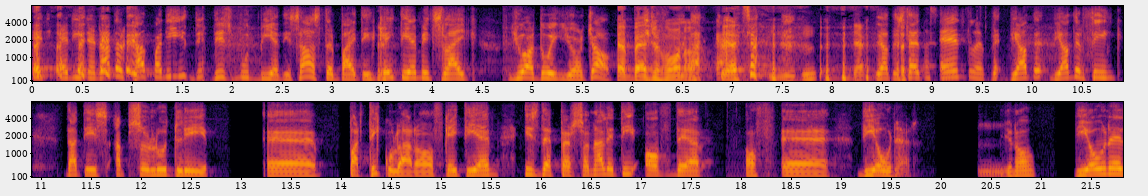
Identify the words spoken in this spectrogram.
and, and in another company, th- this would be a disaster. But in KTM, it's like you are doing your job. a badge of honor. Yes. Yep. You understand? That's and the, the other the other thing that is absolutely uh, particular of KTM is the personality of their of uh, the owner. Mm. You know, the owner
